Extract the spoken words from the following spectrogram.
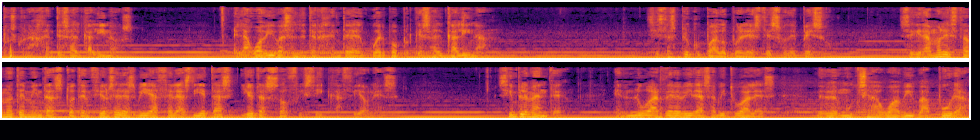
Pues con agentes alcalinos. El agua viva es el detergente del cuerpo porque es alcalina. Si estás preocupado por el exceso de peso, seguirá molestándote mientras tu atención se desvía hacia las dietas y otras sofisticaciones. Simplemente, en lugar de bebidas habituales, bebe mucha agua viva pura,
